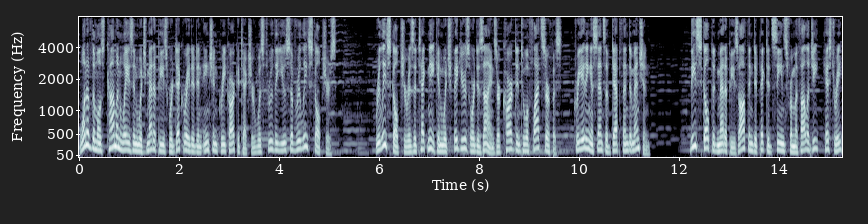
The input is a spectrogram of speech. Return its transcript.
One of the most common ways in which metopes were decorated in ancient Greek architecture was through the use of relief sculptures. Relief sculpture is a technique in which figures or designs are carved into a flat surface, creating a sense of depth and dimension. These sculpted metopes often depicted scenes from mythology, history,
